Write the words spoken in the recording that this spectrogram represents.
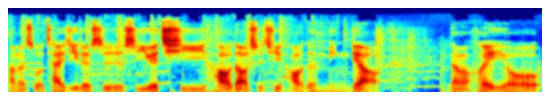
他们所采集的是十一月七号到十七号的民调，那么会由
